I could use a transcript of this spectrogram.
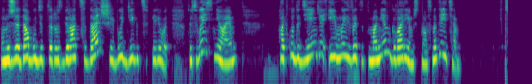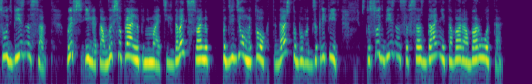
Он уже, да, будет разбираться дальше и будет двигаться вперед. То есть выясняем, откуда деньги, и мы в этот момент говорим, что, смотрите, суть бизнеса, вы или там, вы все правильно понимаете, или давайте с вами подведем итог-то, да, чтобы вот закрепить, что суть бизнеса в создании товарооборота –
